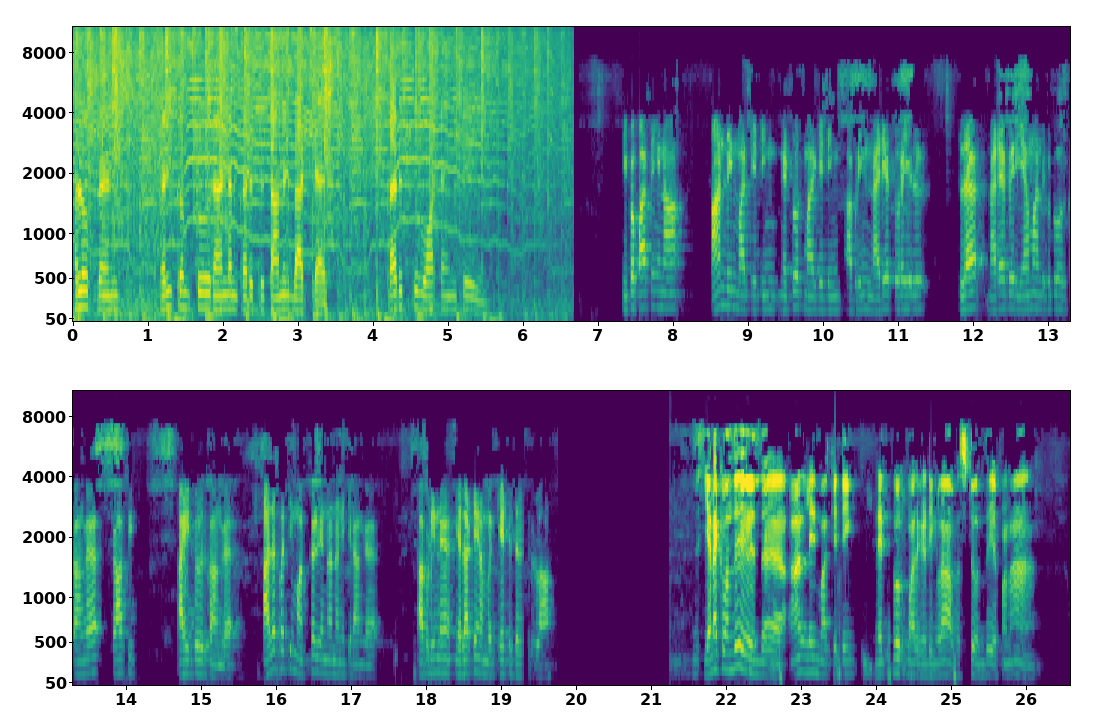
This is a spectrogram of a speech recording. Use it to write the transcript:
Hello friends welcome to random கருத்து Tamil podcast கருத்து what I'm saying இப்ப பாத்தீங்கன்னா ஆன்லைன் மார்க்கெட்டிங் நெட்வொர்க் மார்க்கெட்டிங் அப்படின்னு நிறைய துறைகள்ல நிறைய பேர் ஏமாந்துகிட்டும் இருக்காங்க ப்ராஃபிட் ஆயிட்டும் இருக்காங்க. அத பத்தி மக்கள் என்ன நினைக்கிறாங்க? அப்படின்னு எல்லாத்தையும் நம்ம கேட்டு தெரிஞ்சுக்கலாம். எனக்கு வந்து இந்த ஆன்லைன் மார்க்கெட்டிங் நெட்வொர்க் மார்க்கெட்டிங்லாம் ஃபர்ஸ்ட் வந்து எப்பனா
